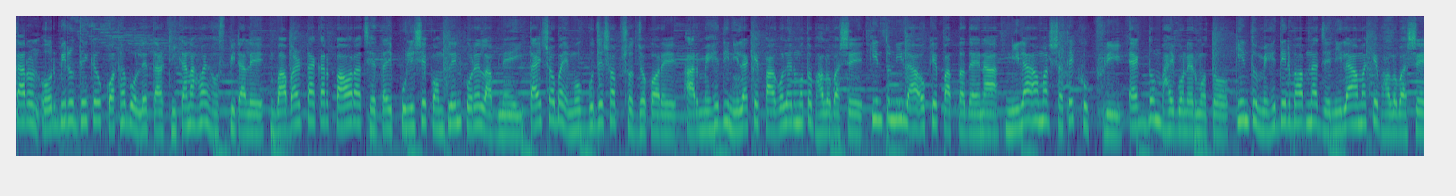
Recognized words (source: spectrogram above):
কারণ ওর বিরুদ্ধে কেউ কথা বললে তার ঠিকানা হয় হসপিটালে। বাবার টাকার পাওয়ার আছে, তাই পুলিশে কমপ্লেন করে লাভ নেই। তাই সবাই মুখ বুঝে সব সহ্য করে। আর মেহেদি নীলাকে পাগলের মতো ভালোবাসে। কিন্তু নীলা ওকে পাত্তা দেয় না। নীলা আমার সাথে খুব ফ্রি একদম ভাই বোনের মতো। কিন্তু মেহেদির ভাবনা যে নীলা আমাকে ভালোবাসে,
